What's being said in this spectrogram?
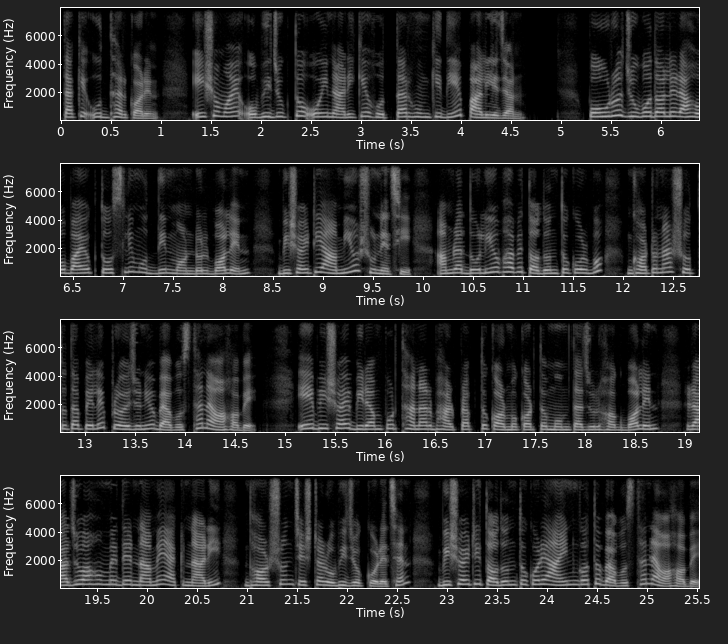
তাকে উদ্ধার করেন। এই সময় অভিযুক্ত ওই নারীকে হত্যার হুমকি দিয়ে পালিয়ে যান। পৌর যুবদলের আহ্বায়ক তসলিম উদ্দিন মণ্ডল বলেন, বিষয়টি আমিও শুনেছি, আমরা দলীয়ভাবে তদন্ত করব, ঘটনার সত্যতা পেলে প্রয়োজনীয় ব্যবস্থা নেওয়া হবে। এ বিষয়ে বিরামপুর থানার ভারপ্রাপ্ত কর্মকর্তা মোমতাজুল হক বলেন, রাজু আহমেদের নামে এক নারী ধর্ষণ চেষ্টার অভিযোগ করেছেন, বিষয়টি তদন্ত করে আইনগত ব্যবস্থা নেওয়া হবে।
